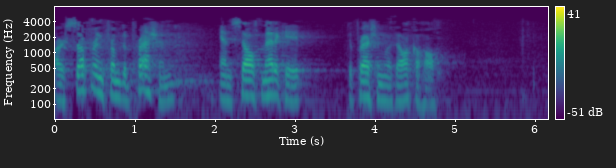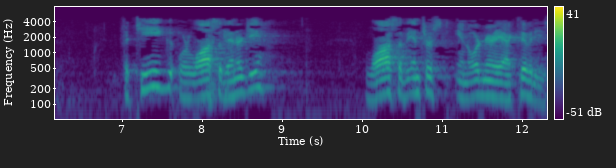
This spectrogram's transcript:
are suffering from depression and self-medicate depression with alcohol. Fatigue or loss of energy loss of interest in ordinary activities.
